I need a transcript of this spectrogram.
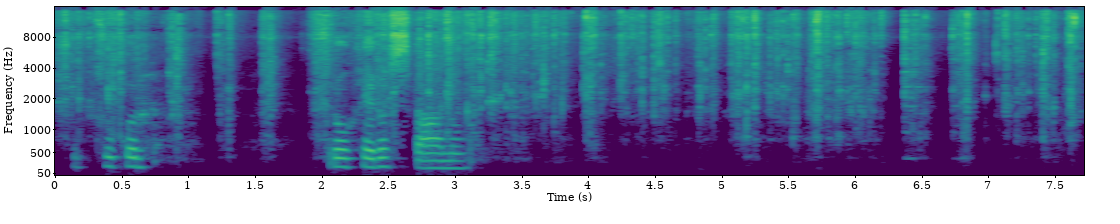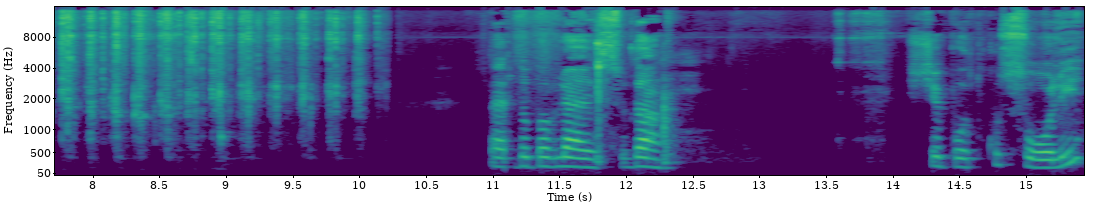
щоб цукор трохи розтанув. Тепер додаю сюди щепотку солі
